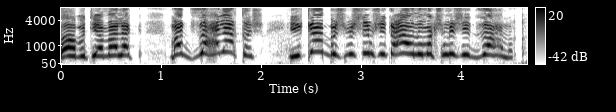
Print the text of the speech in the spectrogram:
اهبط يا ملك. ما تزحلقش. يكبش باش تمشي تعاون وماكش مشي تزحلق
